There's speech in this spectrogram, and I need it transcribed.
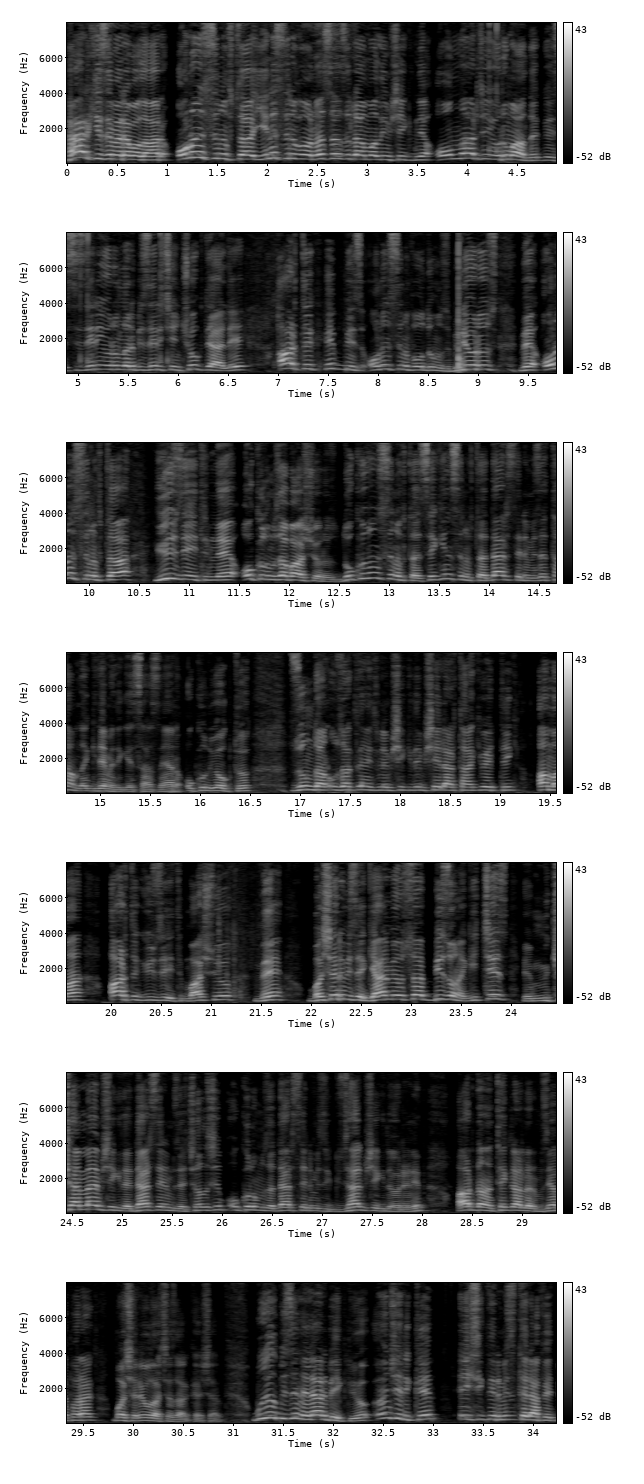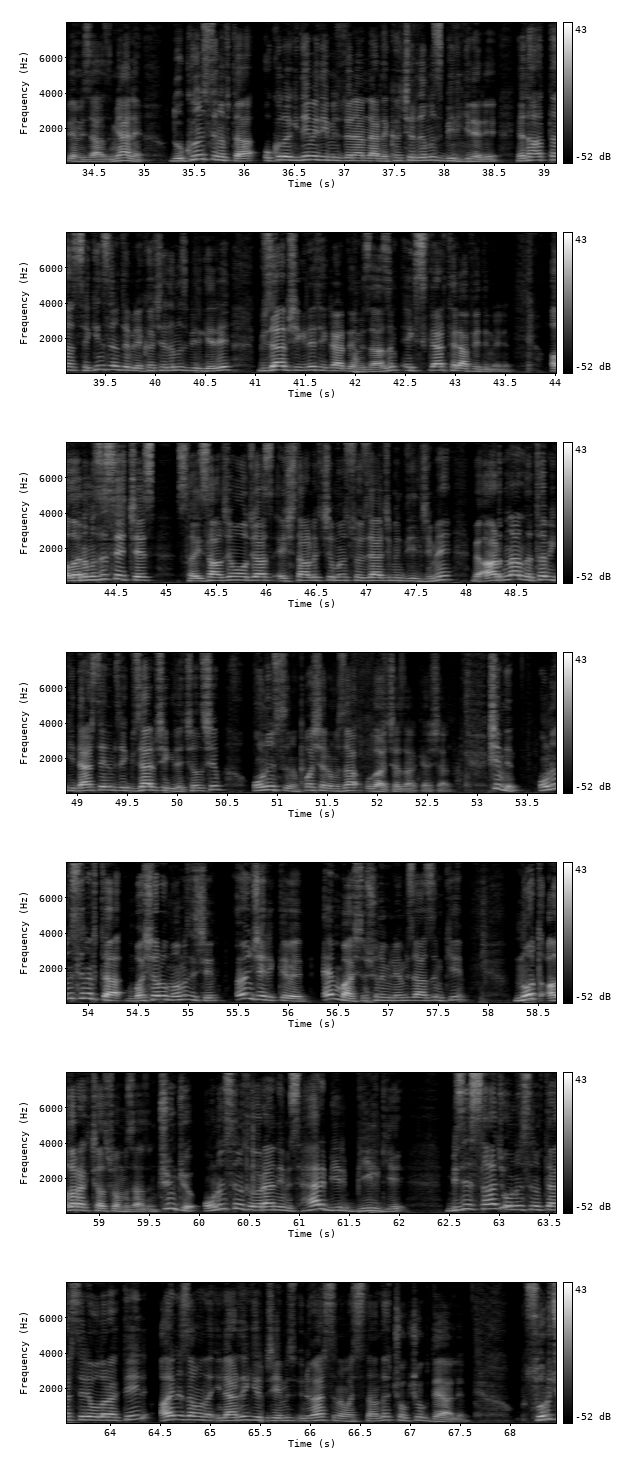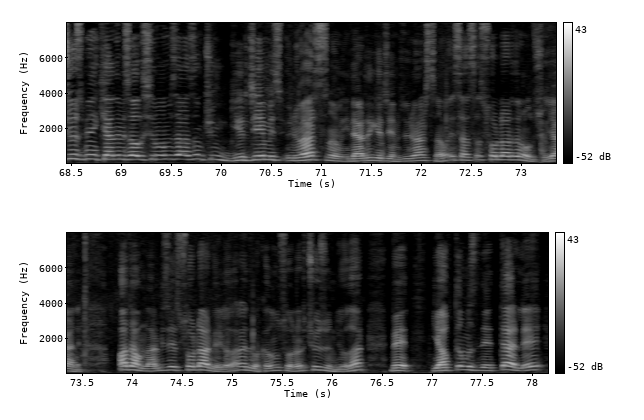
Herkese merhabalar. 10. sınıfta yeni sınıfıma nasıl hazırlanmalıyım şeklinde onlarca yorum aldık ve sizlerin yorumları bizler için çok değerli. Artık hepimiz 10. sınıf olduğumuzu biliyoruz ve 10. sınıfta yüz eğitimle okulumuza başlıyoruz. 9. sınıfta, 8. sınıfta derslerimize tam da gidemedik esasında. Yani okul yoktu. Zoom'dan uzaktan eğitimle bir şekilde bir şeyler takip ettik ama artık yüz eğitim başlıyor ve başarı bize gelmiyorsa biz ona gideceğiz ve mükemmel bir şekilde derslerimize çalışıp okulumuza derslerimizi güzel bir şekilde öğrenip ardından tekrarlarımızı yaparak başarıya ulaşacağız arkadaşlar. Bu yıl bizi neler bekliyor? Öncelikle eksiklerimizi telafi etmemiz lazım. Yani 9. sınıfta okula gidemediğimiz dönemlerde kaçırdığımız bilgileri ya da hatta 8. sınıfta bile kaçırdığımız bilgileri güzel bir şekilde tekrar etmemiz lazım. Eksikler telafi edilmeli. Alanımızı seçeceğiz. Sayısalcı mı olacağız, eşit ağırlıkçı mı, sözelci mi, dilci mi? Ve ardından da tabii ki derslerimize güzel bir şekilde çalışıp 10. sınıf başarımıza ulaşacağız arkadaşlar. Şimdi 10. sınıfta başarılı olmamız için öncelikle ve en başta şunu bilmemiz lazım ki not alarak çalışmamız lazım. Çünkü 10. sınıfta öğrendiğimiz her bir bilgi bize sadece 10. sınıf dersleri olarak değil, aynı zamanda ileride gireceğimiz üniversite sınavı açısından da çok çok değerli. Soru çözmeye kendimizi alıştırmamız lazım. Çünkü gireceğimiz üniversite sınavı, ileride gireceğimiz üniversite sınavı esasında sorulardan oluşuyor. Yani adamlar bize sorular veriyorlar. Hadi bakalım soruları çözün diyorlar. Ve yaptığımız netlerle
